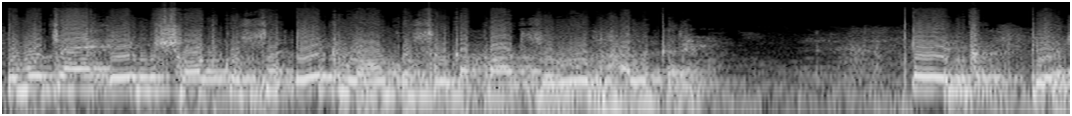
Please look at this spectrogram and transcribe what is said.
तो वो चाहे एक शॉर्ट क्वेश्चन एक लॉन्ग क्वेश्चन का पार्ट ज़रूर हल करें। एक पेयर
